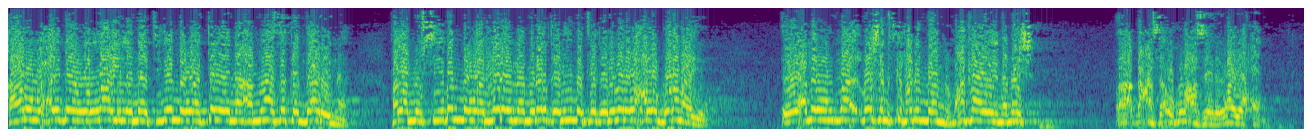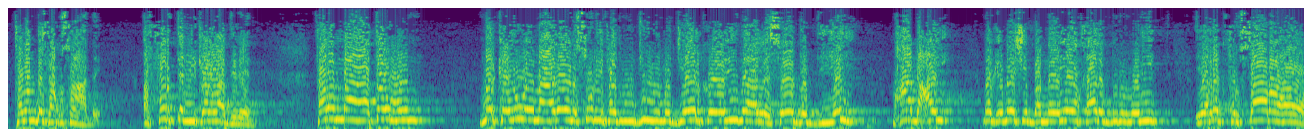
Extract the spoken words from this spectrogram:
qaaluu waxay dhaheen wallaahi lanaatiyanna waan tegaynaa annaasatan gaaraynaa fala musiibanna waan helaynaa min alhaniimati haniimada waxa la goranayo ee anagu meeshan iska fadhin mayno maxaan ka helaynaa meesha ku gacanseereen waa yaaceen. Toban besaa ku soo hadhay. Afartankii kale waa dideen. Falamaa aatawhum markay u imaadeen surifat wujuuhum wajiyaalkoodii baa la soo gadiyey. Maxaa dhacay? Markay meeshii banneeyeen khaalid binu waliid iyo rag fursaar ahoo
